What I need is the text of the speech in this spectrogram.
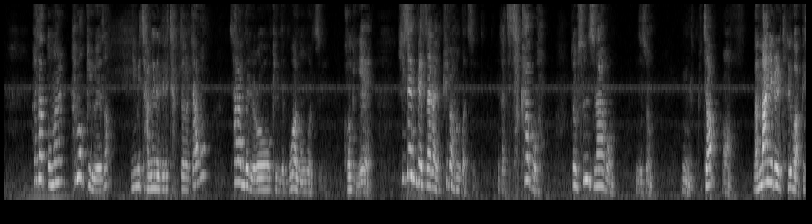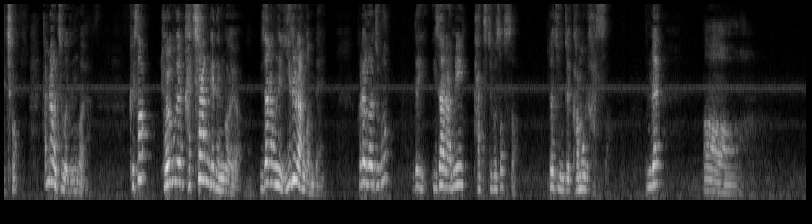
회사 돈을 해먹기 위해서 이미 자기네들이 작전을 짜고 사람들 이렇게 이제 모아놓은 거지. 거기에 희생될 사람이 필요한 거지. 그러니까 착하고 좀 순진하고 이제 좀 음, 그쵸? 어. 만만히를 데리고 왔겠죠? 한 명을 집어넣은 거야. 그래서 결국엔 같이 한 게 된 거예요. 이 사람은 일을 한 건데. 그래가지고, 근데 이 사람이 다 뒤집어 썼어. 그래서 이제 감옥에 갔어. 근데, 어,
